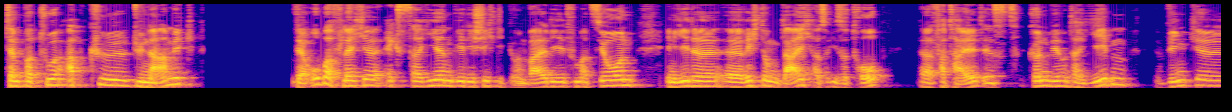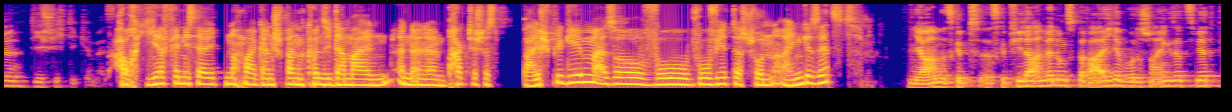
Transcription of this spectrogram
Temperaturabkühldynamik der Oberfläche extrahieren wir die Schichtige. Und weil die Information in jede äh, Richtung gleich, also isotrop, äh, verteilt ist, können wir unter jedem Winkel die Schichtige messen. Auch hier finde ich es ja nochmal ganz spannend. Können Sie da mal ein, ein, ein, praktisches Beispiel geben? Also wo, wo wird das schon eingesetzt? Ja, es gibt, es gibt viele Anwendungsbereiche, wo das schon eingesetzt wird.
